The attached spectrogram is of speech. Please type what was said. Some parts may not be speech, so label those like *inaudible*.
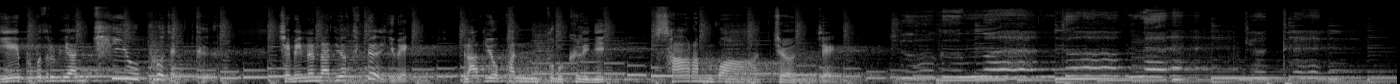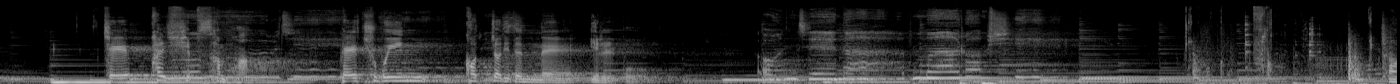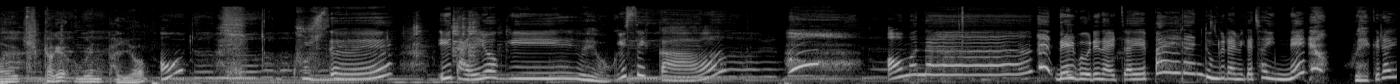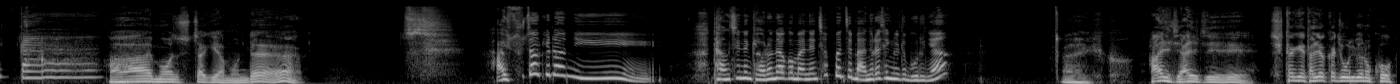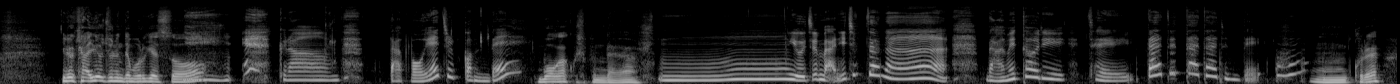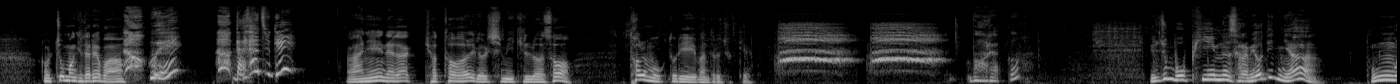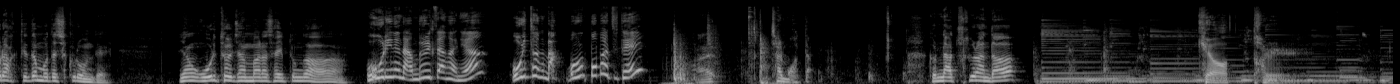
위기의 부부들을 위한 치유 프로젝트. 재미있는 라디오 특별기획 라디오판 부부 클리닉 사람과 전쟁. 조금만 더내 곁에 제 83화 배추부인 겉절이 된 내 일부. 언제나 말없이 아, 식탁에 웬 달력? 글쎄, 이 달력이 왜 여기 있을까? 헉, 어머나, 내일 모레 날짜에 빨간 동그라미가 쳐 있네. 왜 그럴까? 아, 뭔 숫자기야 뭔데? 아이 수작이라니. 당신은 결혼하고 마는 첫 번째 마누라 생일도 모르냐? 아이고, 알지 알지. 식탁에 달력까지 올려놓고 이렇게 알려주는데 모르겠어. *laughs* 그럼 나 뭐 해줄 건데? 뭐 갖고 싶은데? 음, 요즘 많이 춥잖아. 남의 털이 제일 따뜻하다는데. *laughs* 음, 그래? 그럼 좀만 기다려봐. *gasps* 왜? 나 사주게? 아니, 내가 곁털 열심히 길러서 털 목도리 만들어줄게. *gasps* 뭐라고? 요즘 모피 입는 사람이 어딨냐? 동물학대다 뭐다 시끄러운데. 그냥 오리털 잠바 하나 사 입던가. 오리는 안 불쌍하냐? 오리털은 막 뭐, 뽑아도 돼? 아이, 잘 먹었다. 그럼 나 출근한다. 곁털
